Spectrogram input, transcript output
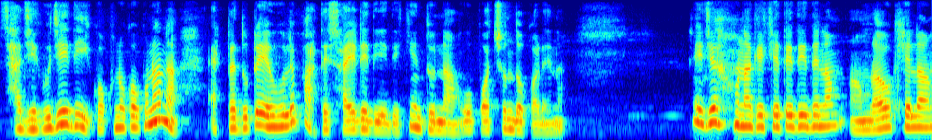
সাজিয়ে গুজিয়ে দিই, কখনো কখনো না, একটা দুটো এ হলে পাতের সাইডে দিয়ে দিই, কিন্তু না, ও পছন্দ করে না। এই যে ওনাকে খেতে দিয়ে দিলাম, আমরাও খেলাম।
